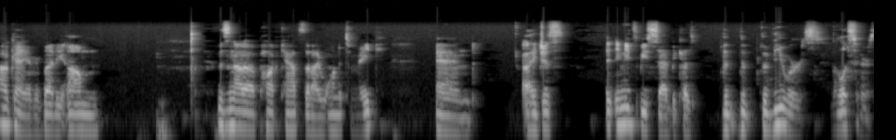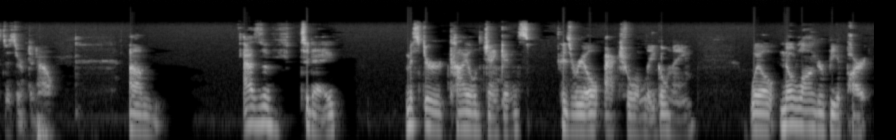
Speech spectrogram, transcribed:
Okay, everybody. Um, this is not a podcast that I wanted to make, and I just it, it needs to be said because the, the the viewers, the listeners, deserve to know. Um, as of today, Mr. Kyle Jenkins, his real, actual, legal name, will no longer be a part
